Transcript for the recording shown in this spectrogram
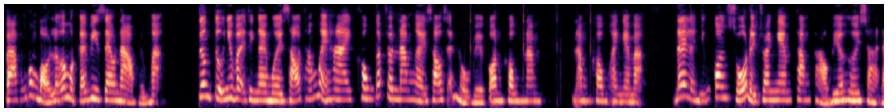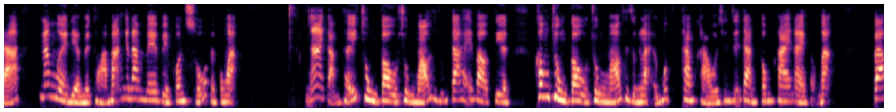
và cũng không bỏ lỡ một cái video nào phải không ạ? Tương tự như vậy thì ngày 16 tháng 12 không gấp cho 5 ngày sau sẽ nổ về con 05 50 anh em ạ. Đây là những con số để cho anh em tham khảo bia hơi xả đá 5-10 điểm để thỏa mãn cái đam mê về con số phải không ạ? ai cảm thấy trùng cầu, trùng máu thì chúng ta hãy vào tiền. Không trùng cầu, trùng máu thì dừng lại ở mức tham khảo ở trên diễn đàn công khai này phải không ạ? Và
